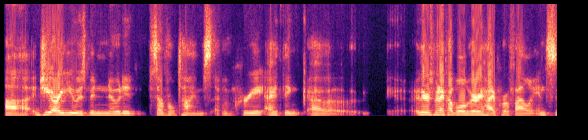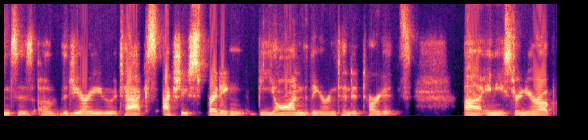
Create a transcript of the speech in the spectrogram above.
Uh, GRU has been noted several times of create. I think uh, there's been a couple of very high profile instances of the GRU attacks actually spreading beyond their intended targets uh, in Eastern Europe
